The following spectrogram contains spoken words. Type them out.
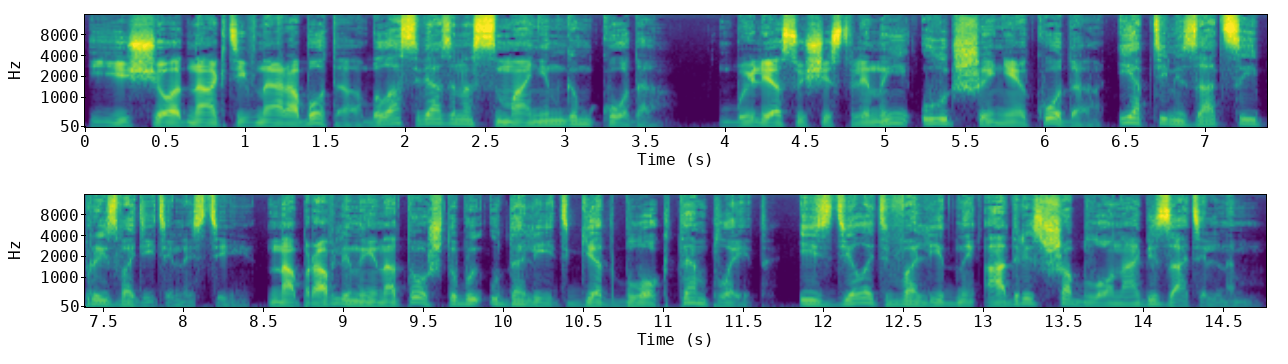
Еще одна активная работа была связана с майнингом кода. Были осуществлены улучшения кода и оптимизации производительности, направленные на то, чтобы удалить getBlock template и сделать валидный адрес шаблона обязательным.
